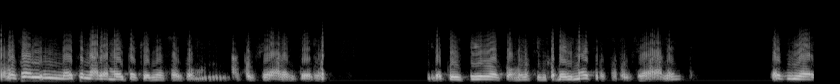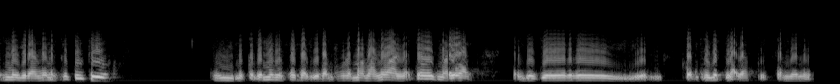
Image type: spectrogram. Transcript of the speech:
Son, es un área muy pequeña, son como aproximadamente de cultivo como unos 5.000 metros aproximadamente. Entonces no es muy grande nuestro cultivo y lo podemos hacer de alguna forma manual, todo es manual, el desverde y el control de plagas pues también es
